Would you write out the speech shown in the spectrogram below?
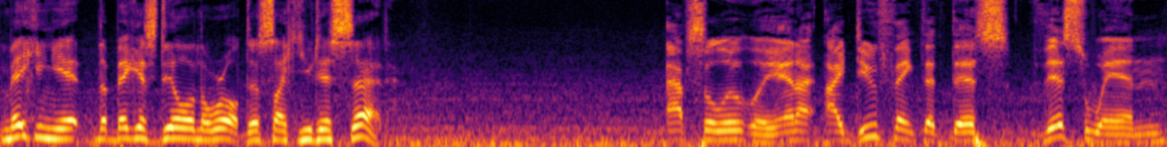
making it the biggest deal in the world, just like you just said. Absolutely, and I, I do think that this this win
